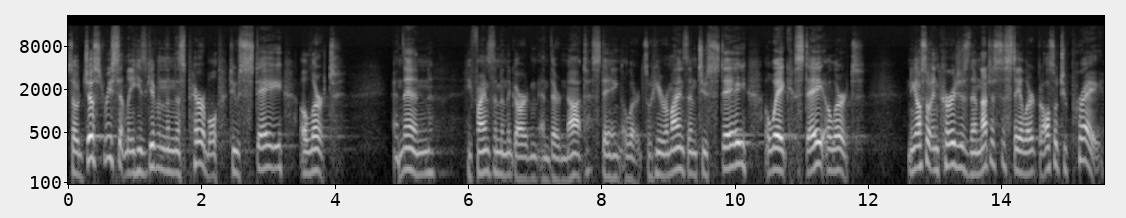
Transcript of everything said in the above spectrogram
So just recently, he's given them this parable to stay alert. And then he finds them in the garden, and they're not staying alert. So he reminds them to stay awake, stay alert. And he also encourages them not just to stay alert, but also to pray.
